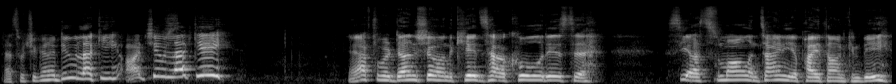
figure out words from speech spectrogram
that's what you're gonna do, Lucky. Aren't you, Lucky? And after we're done showing the kids how cool it is to see how small and tiny a python can be,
